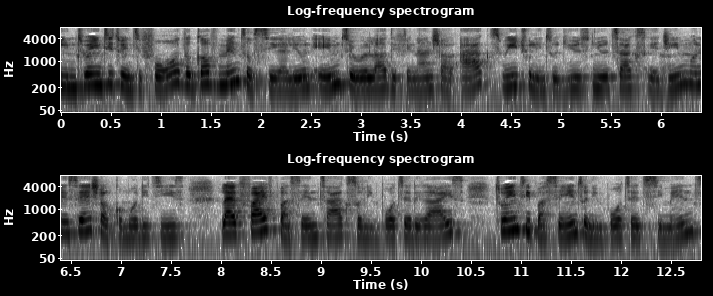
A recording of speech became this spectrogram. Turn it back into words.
In 2024, the government of Sierra Leone aimed to roll out the Financial Act, which will introduce new tax regime on essential commodities like 5% tax on imported rice, 20% on imported cement,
